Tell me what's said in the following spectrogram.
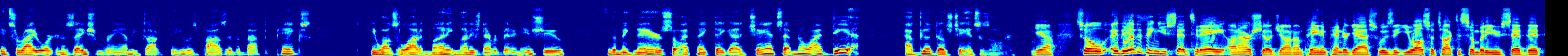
it's the right organization for him. He talked, he was positive about the picks. He wants a lot of money. Money's never been an issue for the McNairs, so I think they got a chance. I have no idea how good those chances are. Yeah. So uh, the other thing you said today on our show, John, on Payne and Pendergast, was that you also talked to somebody who said that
